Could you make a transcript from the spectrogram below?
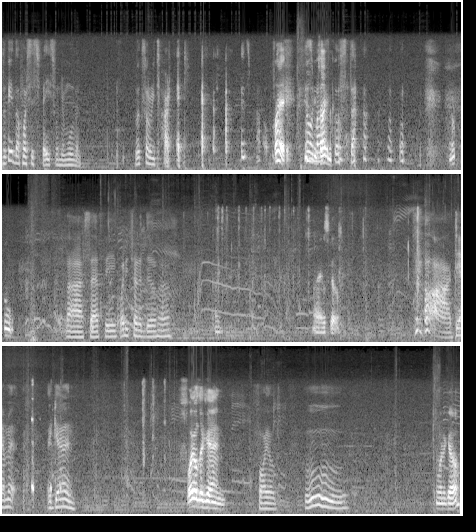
Look at the horse's face when you're moving. It looks so retarded. His mouth. What? His know what mouth talking goes down. I don't know. Nah, Safi, what are you trying to do, huh? Alright, let's go. Ah, damn it. Again. Foiled again. Foiled. Ooh. You wanna go?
